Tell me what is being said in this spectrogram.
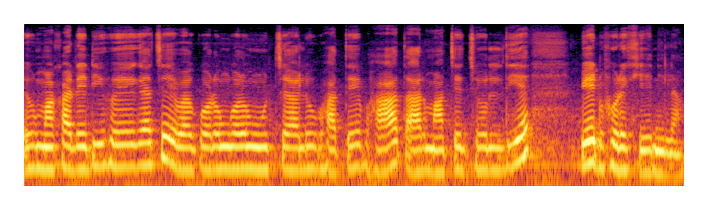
এবং মাখা রেডি হয়ে গেছে। এবার গরম গরম উচ্ছে, আলু, ভাতে, ভাত আর মাছের ঝোল দিয়ে পেট ভরে খেয়ে নিলাম।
